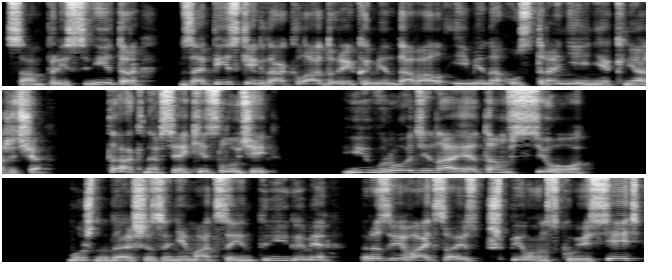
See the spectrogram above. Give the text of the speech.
Сам пресвитер в записке к докладу рекомендовал именно устранение княжича. Так, на всякий случай. И вроде на этом все. Можно дальше заниматься интригами, развивать свою шпионскую сеть,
